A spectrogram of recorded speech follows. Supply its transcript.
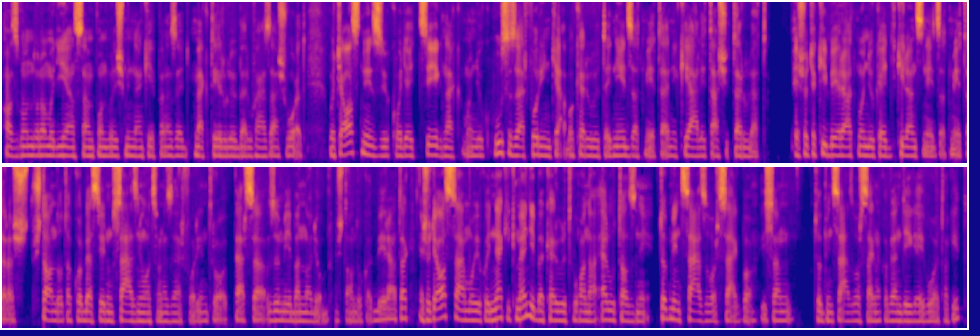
Azt gondolom, hogy ilyen szempontból is mindenképpen ez egy megtérülő beruházás volt. Hogyha azt nézzük, hogy egy cégnek mondjuk 20 ezer forintjába került egy négyzetméternyi kiállítási terület, és hogyha kibérelt mondjuk egy 9 négyzetméteres standot, akkor beszélünk 180 ezer forintról. Persze az ömében nagyobb standokat béreltek. És hogyha azt számoljuk, hogy nekik mennyibe került volna elutazni több mint száz országba, hiszen több mint száz országnak a vendégei voltak itt,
